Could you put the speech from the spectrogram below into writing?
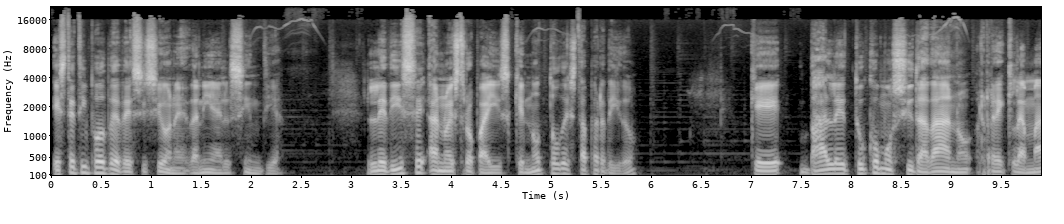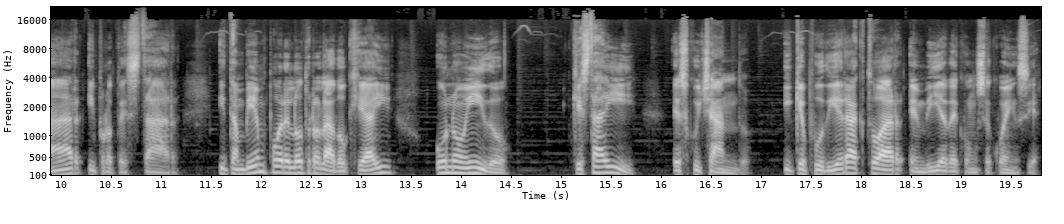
este tipo de decisiones, Daniel, Cintia, le dice a nuestro país que no todo está perdido, que vale tú como ciudadano reclamar y protestar, y también por el otro lado que hay un oído que está ahí escuchando y que pudiera actuar en vía de consecuencia.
